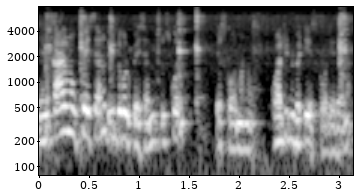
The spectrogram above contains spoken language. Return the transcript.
నేను కారం ఉప్పేసాను దీంట్లో కూడా ఉప్పు వేసాను. చూసుకొని వేసుకోవాలి మనం. క్వాంటిటీ బట్టి వేసుకోవాలి ఏదైనా.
